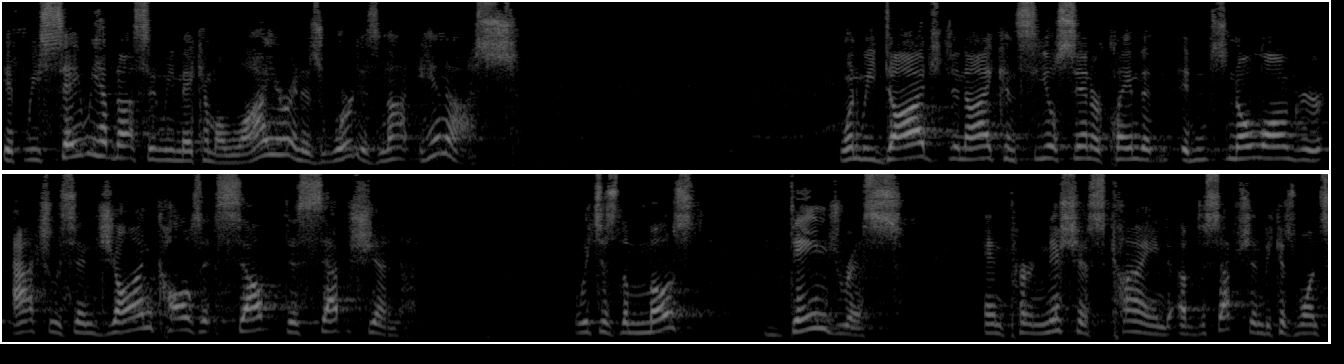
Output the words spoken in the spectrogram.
If we say we have not sinned, we make him a liar, and his word is not in us. When we dodge, deny, conceal sin, or claim that it's no longer actually sin, John calls it self deception, which is the most dangerous and pernicious kind of deception because once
